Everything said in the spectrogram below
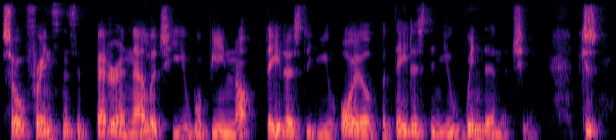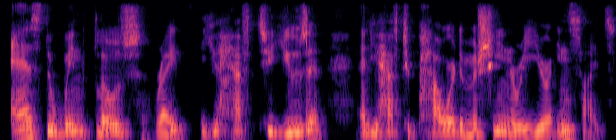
So for instance, a better analogy would be not data is the new oil, but data is the new wind energy. Because as the wind blows, right, you have to use it and you have to power the machinery, your insights.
